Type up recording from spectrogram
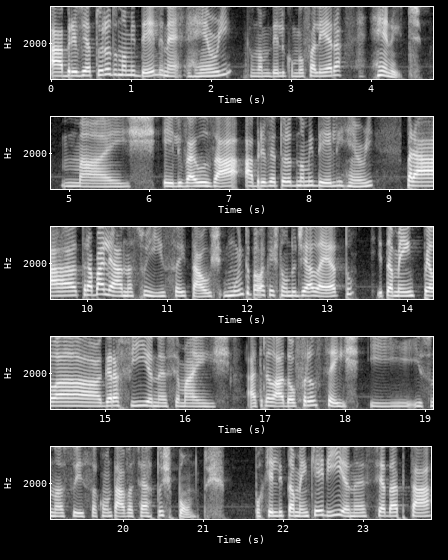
a abreviatura do nome dele, né, Henry, que o nome dele, como eu falei, era Heinrich mas ele vai usar a abreviatura do nome dele, Henry, para trabalhar na Suíça e tal, muito pela questão do dialeto e também pela grafia, né, ser mais atrelado ao francês. E isso na Suíça contava certos pontos. Porque ele também queria, né, se adaptar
